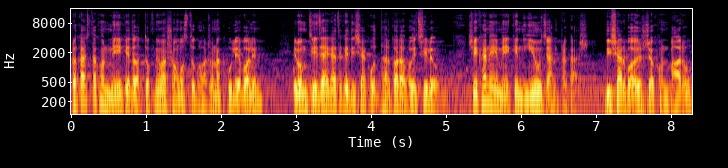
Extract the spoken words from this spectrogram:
প্রকাশ তখন মেয়েকে দত্তক নেওয়ার সমস্ত ঘটনা খুলে বলেন এবং যে জায়গা থেকে দিশাকে উদ্ধার করা হয়েছিল, সেখানে মেয়েকে নিয়েও যান প্রকাশ। দিশার বয়স যখন বারো,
